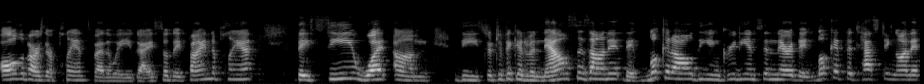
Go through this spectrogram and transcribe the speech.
all of ours are plants by the way you guys so they find a plant they see what um, the certificate of analysis on it. They look at all the ingredients in there. They look at the testing on it.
